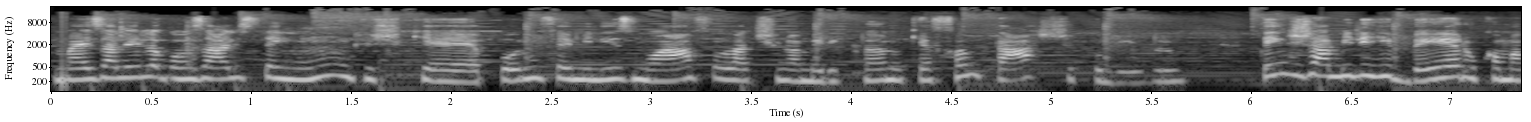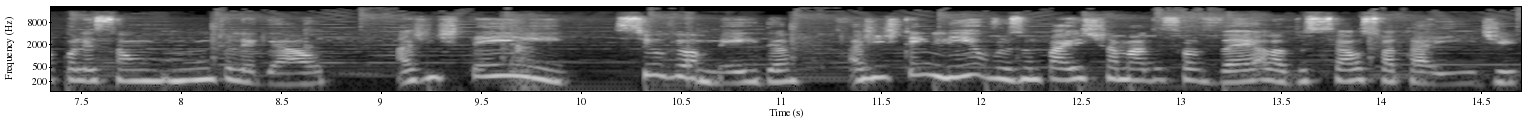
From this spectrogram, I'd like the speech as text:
Mas a Leila Gonzalez tem um que, que é Por um Feminismo Afro-Latino-Americano, que é fantástico o livro. Tem Jamile Ribeiro, com uma coleção muito legal. A gente tem Silvio Almeida. A gente tem livros, Um País Chamado Favela, do Celso Ataíde.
